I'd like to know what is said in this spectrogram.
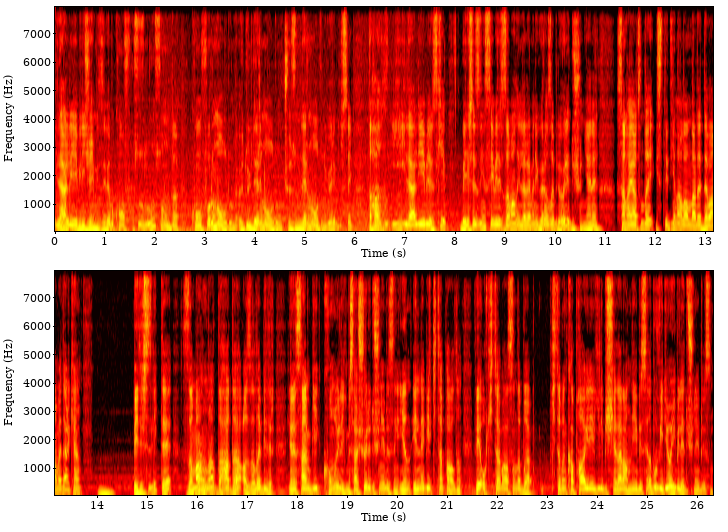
ilerleyebileceğimizi ve bu konforsuzluğun sonunda konforun olduğunu, ödüllerin olduğunu, çözümlerin olduğunu görebilirsek daha iyi ilerleyebiliriz ki belirsizliğin seviyeleri zamanla ilerlemene göre azalabilir. Öyle düşün. Yani sen hayatında istediğin alanlarda devam ederken belirsizlik de zamanla daha da azalabilir. Yani sen bir konuyla ilgili mesela şöyle düşünebilirsin. Eline bir kitap aldın ve o kitap aslında kitabın kapağı ile ilgili bir şeyler anlayabilirsin. Ya da bu videoyu bile düşünebilirsin.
